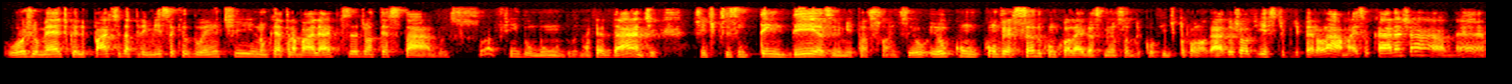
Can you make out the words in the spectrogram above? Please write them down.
Hoje o médico ele parte da premissa que o doente não quer trabalhar e precisa de um atestado. Isso é fim do mundo. Na verdade, a gente precisa entender as limitações. Eu, eu com, conversando com colegas meus sobre Covid prolongado, eu já ouvi esse tipo de pérola, ah, mas o cara já, né,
